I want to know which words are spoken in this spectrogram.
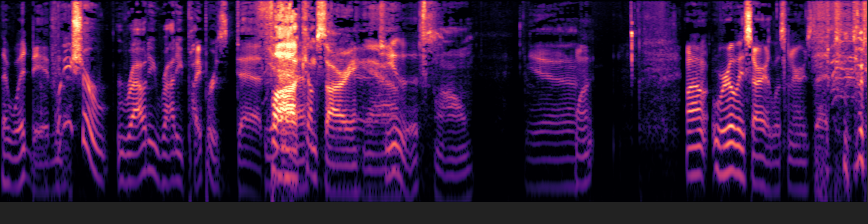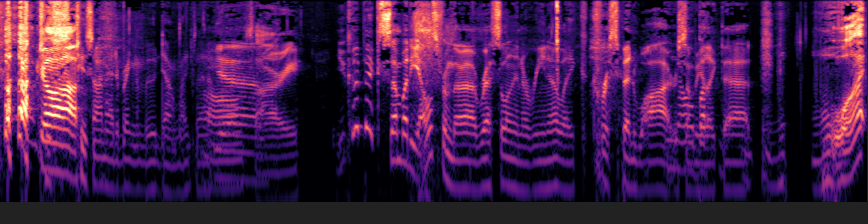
that would be. I mean, pretty sure Rowdy Roddy Piper is dead. Fuck. I'm sorry. Yeah. Jesus. Oh. Yeah. What? Well, we're really sorry, listeners, that God. Toussaint had to bring the mood down like that. Oh, Yeah. Oh, Sorry. You could pick somebody else from the wrestling arena, like Chris Benoit or No, somebody but- like that. What?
